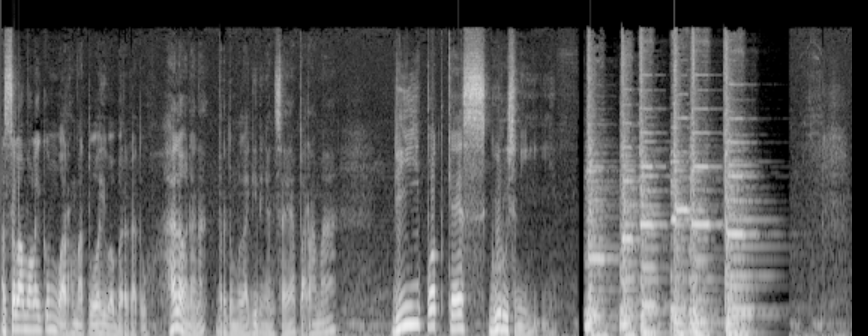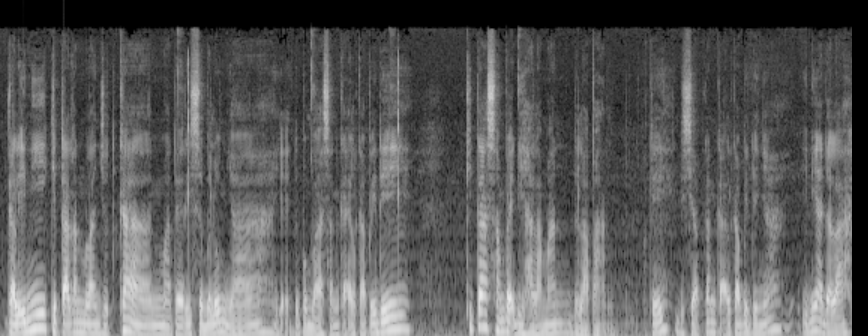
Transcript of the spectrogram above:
Assalamualaikum warahmatullahi wabarakatuh. Halo anak-anak, bertemu lagi dengan saya Pak Rama di podcast Guru Seni. Kali ini kita akan melanjutkan materi sebelumnya, yaitu pembahasan KLKPD. Kita sampai di halaman 8. Oke, disiapkan KLKPD-nya. Ini adalah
